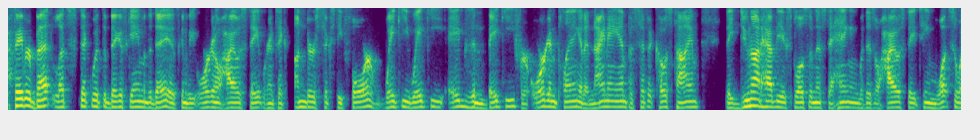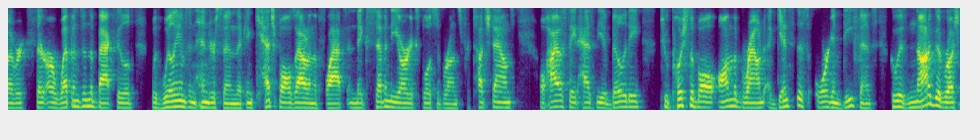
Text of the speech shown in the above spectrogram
favorite bet. Let's stick with the biggest game of the day. It's going to be Oregon, Ohio State. We're going to take under 64. Wakey, wakey, eggs and bakey for Oregon playing at a 9 a.m. Pacific Coast time. They do not have the explosiveness to hanging with this Ohio State team whatsoever. There are weapons in the backfield with Williams and Henderson that can catch balls out on the flats and make 70 yard explosive runs for touchdowns. Ohio State has the ability to push the ball on the ground against this Oregon defense, who is not a good rush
